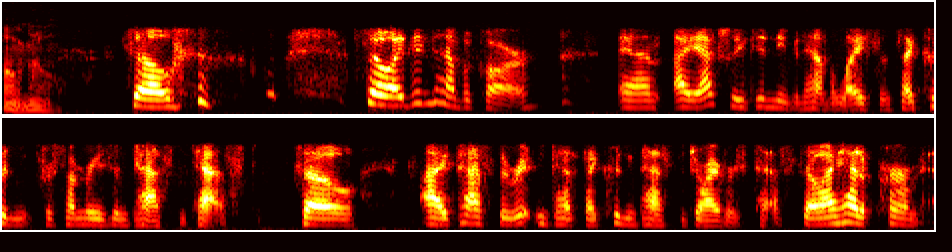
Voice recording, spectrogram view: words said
Oh no. So so I didn't have a car and I actually didn't even have a license. I couldn't for some reason pass the test. So I passed the written test. I couldn't pass the driver's test. So I had a permit.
